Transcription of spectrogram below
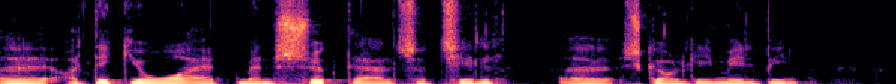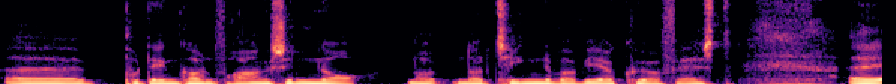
Øh, og det gjorde, at man søgte altså til øh, Skjold G. Melbin øh, Øh, på den konference, når, når, når tingene var ved at køre fast. Øh,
